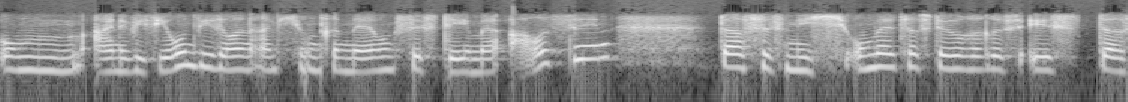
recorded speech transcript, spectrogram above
um eine Vision, wie sollen eigentlich unsere Ernährungssysteme aussehen, dass es nicht umweltzerstörerisch ist, dass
